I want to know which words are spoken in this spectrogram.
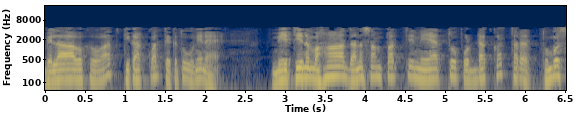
වෙලාවකවත් ටිකක්වත් එකතු වුණේ නැහැ. මේ තියෙන මහා ධන සම්පත්තිය මේ ඇත්තෝ පොඩ්ඩක්වත් අර තුඹස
